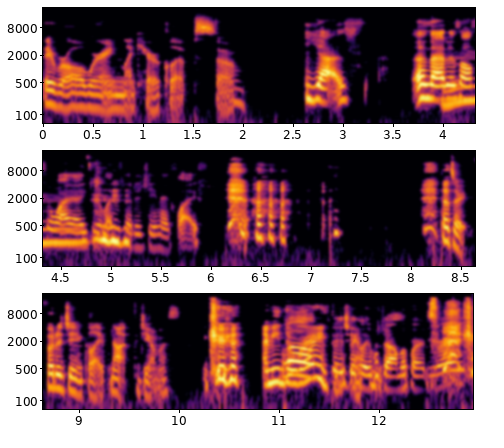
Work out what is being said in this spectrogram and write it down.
they were all wearing like hair clips. So Yes, and that is also why I do like Mm. photogenic life. That's right, photogenic life, not pajamas. I mean, they're Well, wearing it's basically a pajama party, right?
